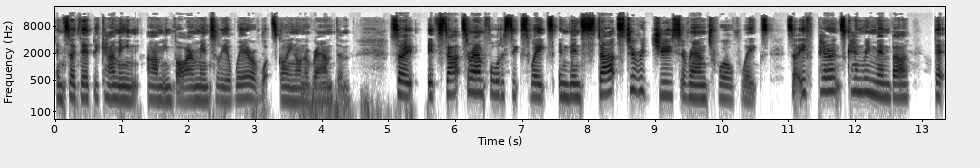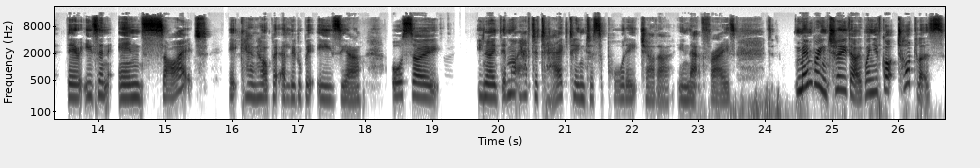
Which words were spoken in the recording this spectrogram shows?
And so they're becoming um, environmentally aware of what's going on around them. So it starts around four to six weeks and then starts to reduce around 12 weeks. So if parents can remember that there is an end sight, it can help it a little bit easier. Also, you know, they might have to tag team to support each other in that phrase. Remembering too, though, when you've got toddlers,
